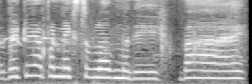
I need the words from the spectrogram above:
तर भेटूया आपण नेक्स्ट ब्लॉगमध्ये बाय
